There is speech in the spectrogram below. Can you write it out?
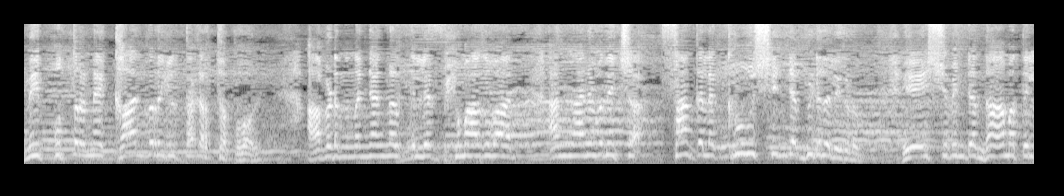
നീ പുത്രനെ കാൽവറിയിൽ തകർത്തപ്പോൾ അവിടെ നിന്ന് ഞങ്ങൾക്ക് ലഭ്യമാകുവാൻ അങ്ങ് അനുവദിച്ച സകല ക്രൂശിന്റെ വിടുതലുകളും യേശുവിന്റെ നാമത്തിൽ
